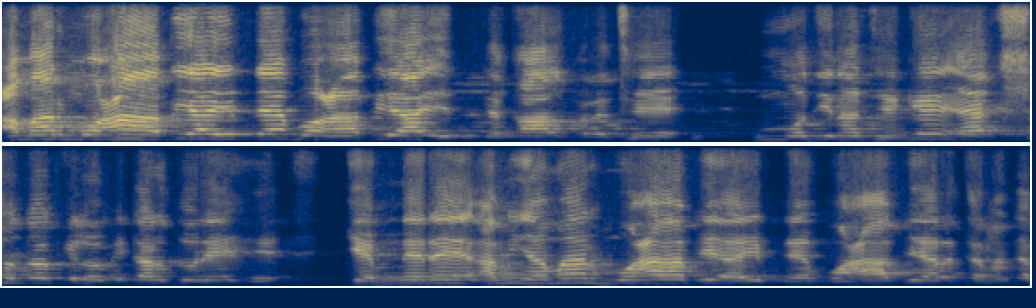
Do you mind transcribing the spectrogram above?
আমার মুআবিয়া ইবনে মুআবিয়া ইন্তেকাল করেছে। মদিনা থেকে 100 কিলোমিটার দূরে। কেমনে রে আমি আমার মুআবিয়া ইবনে মুআবিয়ার জানাজা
